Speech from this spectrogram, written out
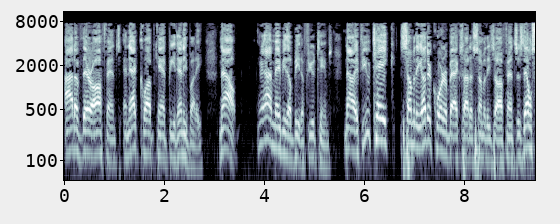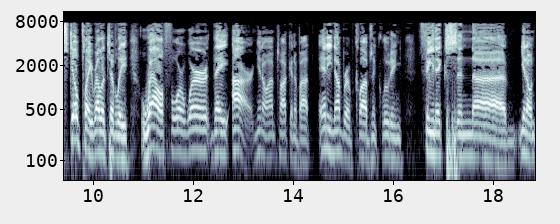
out of their offense, and that club can't beat anybody. Now, yeah, maybe they'll beat a few teams. Now, if you take some of the other quarterbacks out of some of these offenses, they'll still play relatively well for where they are. You know, I'm talking about any number of clubs, including Phoenix and, uh, you know,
